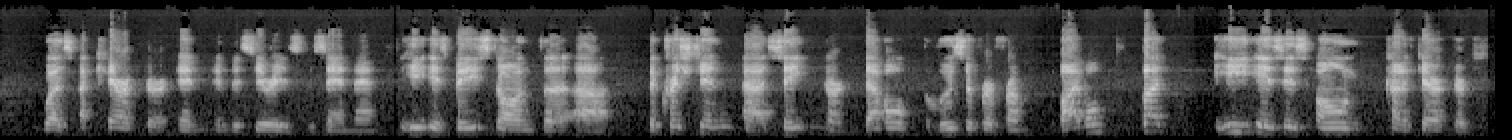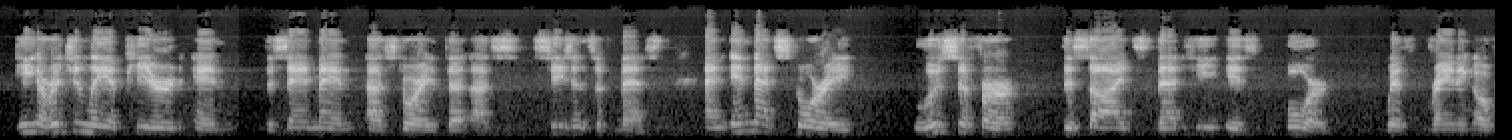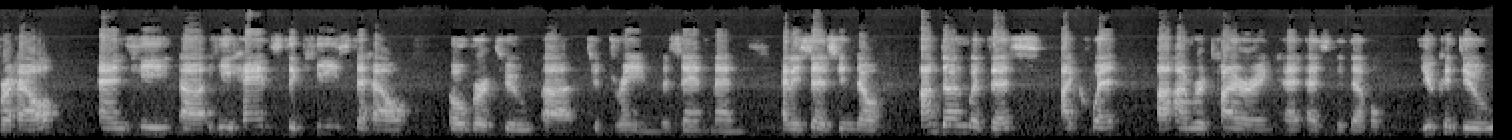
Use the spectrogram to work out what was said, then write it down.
was a character in, in the series The Sandman. He is based on the uh, the Christian uh, Satan or devil, the Lucifer from the Bible, but he is his own kind of character. He originally appeared in the Sandman uh, story, the uh, Seasons of Mist, and in that story, Lucifer decides that he is bored with reigning over hell, and he uh, he hands the keys to hell over to uh, to Dream, the Sandman, and he says, you know, I'm done with this. I quit. Uh, I'm retiring as the devil. You can do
